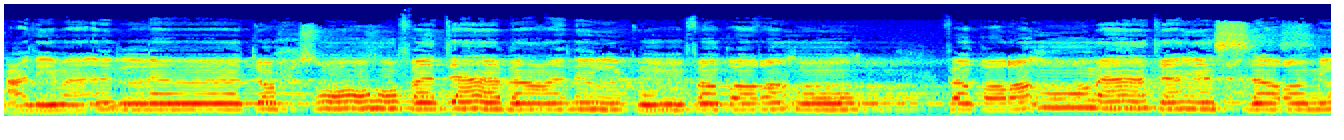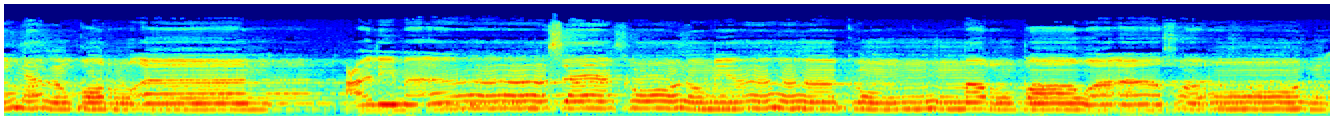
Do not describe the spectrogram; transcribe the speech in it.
علم أن لن تحصوه فتاب عليكم فقرؤوا فاقرؤوا ما تيسر من القرآن. علم أن سيكون منكم مرضى وآخرون.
